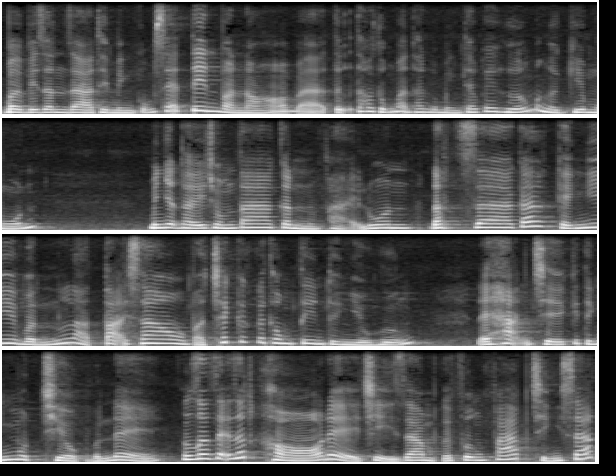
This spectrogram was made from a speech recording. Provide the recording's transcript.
Bởi vì dần ra thì mình cũng sẽ tin vào nó và tự thao túng bản thân của mình theo cái hướng mà người kia muốn. Mình nhận thấy chúng ta cần phải luôn đặt ra các cái nghi vấn là tại sao và check các cái thông tin từ nhiều hướng để hạn chế cái tính một chiều của vấn đề. Thực ra sẽ rất khó để chỉ ra một cái phương pháp chính xác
